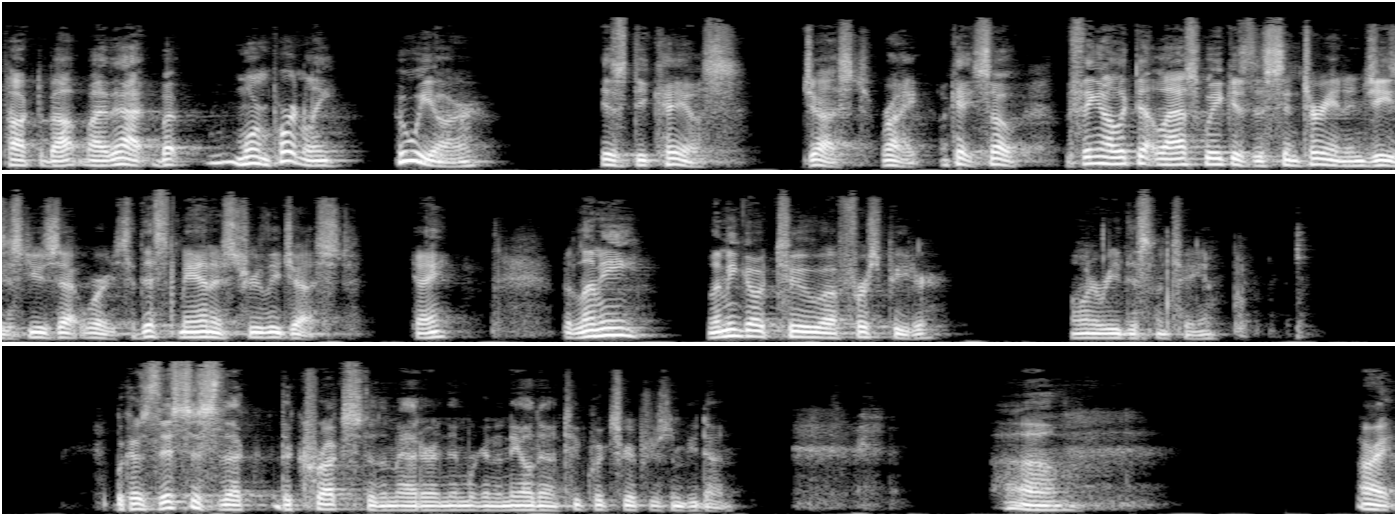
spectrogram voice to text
talked about by that. But more importantly, who we are is dikaios. Just, right. Okay, so the thing I looked at last week is the centurion and Jesus used that word. So this man is truly just. Okay? But let me let me go to uh, 1 Peter. I want to read this one to you. Because this is the, the crux to the matter, and then we're going to nail down two quick scriptures and be done. Um, all right.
